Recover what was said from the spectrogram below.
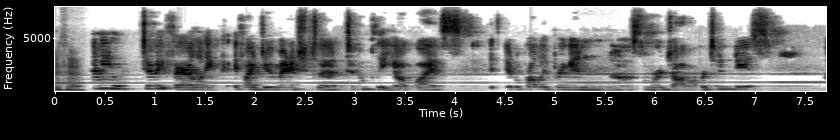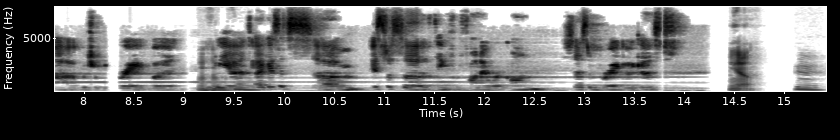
Mm. hmm I mean, to be fair, like if I do manage to, to complete Yaogui, it's it, it'll probably bring in uh, some more job opportunities, uh, which would be great. But Mhm. yeah, I guess it's um it's just a thing for fun I work on, so as a break, I guess. Yeah. Mm.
